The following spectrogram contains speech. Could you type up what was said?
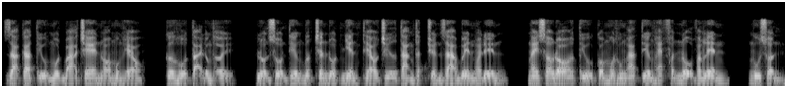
Dạ ca tiểu một bà che nó mồm heo, cơ hồ tại đồng thời, lộn xộn tiếng bước chân đột nhiên theo chữ tàng thất truyền ra bên ngoài đến, ngay sau đó tiểu có một hung ác tiếng hét phẫn nộ vang lên, ngu xuẩn,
